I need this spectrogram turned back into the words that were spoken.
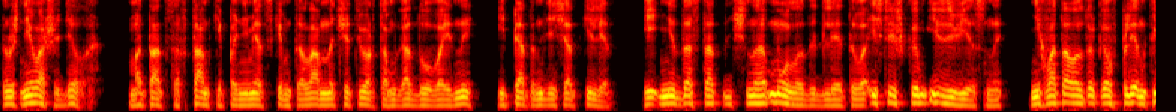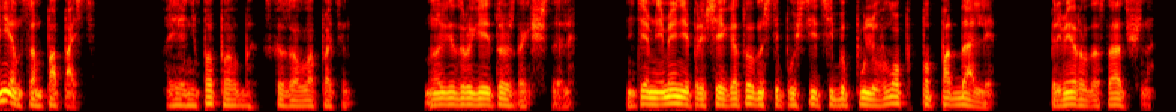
Потому что не ваше дело мотаться в танке по немецким тылам на четвертом году войны и пятом десятке лет, и недостаточно молоды для этого, и слишком известны. Не хватало только в плен к немцам попасть. — А я не попал бы, — сказал Лопатин. Многие другие тоже так считали. И тем не менее, при всей готовности пустить себе пулю в лоб, попадали. Примеров достаточно.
